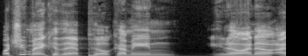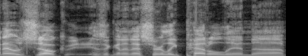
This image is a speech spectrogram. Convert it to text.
What you make of that, Pilk? I mean, you know, I know I know Szoke isn't going to necessarily peddle in uh,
